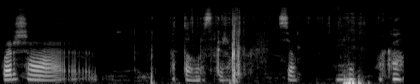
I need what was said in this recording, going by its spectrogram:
Перша, е, потім розкажу. Все, пока.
